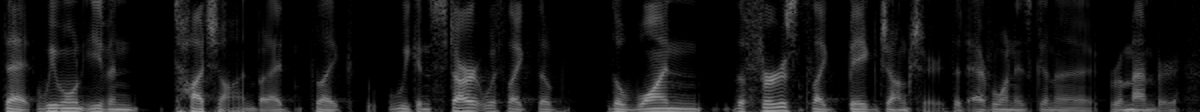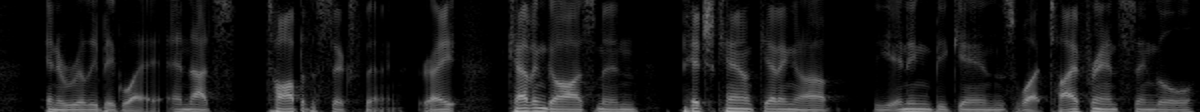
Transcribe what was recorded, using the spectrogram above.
that we won't even touch on, but I like we can start with like the the one the first like big juncture that everyone is gonna remember in a really big way, and that's top of the sixth inning, right? Kevin Gausman, pitch count getting up, the inning begins. What Ty France single,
